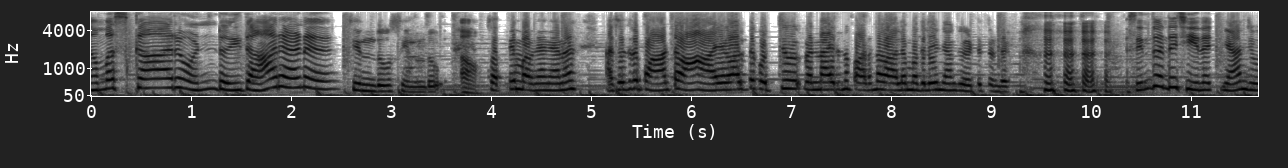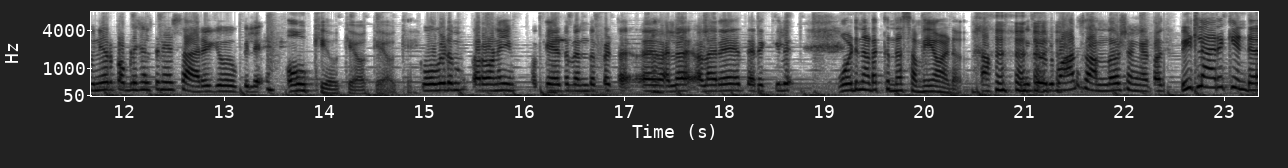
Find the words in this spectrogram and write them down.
നമസ്കാരം ഉണ്ട് ഇതാരാണ്? സിന്ധു സിന്ധു. സത്യം പറഞ്ഞ ഞാൻ അച്ഛത്തിന്റെ പാട്ട് ആ ആയകാലത്തെ കൊച്ചു പെണ്ണായിരുന്നു പാടുന്ന കാലം മുതലേ ഞാൻ കേട്ടിട്ടുണ്ട്. സിന്ധു എന്താ ചെയ്യുന്നത് ഞാൻ ജൂനിയർ പബ്ലിക് ഹെൽത്ത് നേഴ്സ് ആരോഗ്യ വകുപ്പിലെ ഓക്കെ ഓക്കെ ഓക്കെ ഓക്കെ. കോവിഡും കൊറോണയും ഒക്കെ ആയിട്ട് ബന്ധപ്പെട്ട വളരെ തിരക്കിൽ. ഓടി നടക്കുന്ന സമയമാണ്. എനിക്ക് ഒരുപാട് സന്തോഷം കേട്ടോ. വീട്ടിൽ ആരൊക്കെയുണ്ട്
